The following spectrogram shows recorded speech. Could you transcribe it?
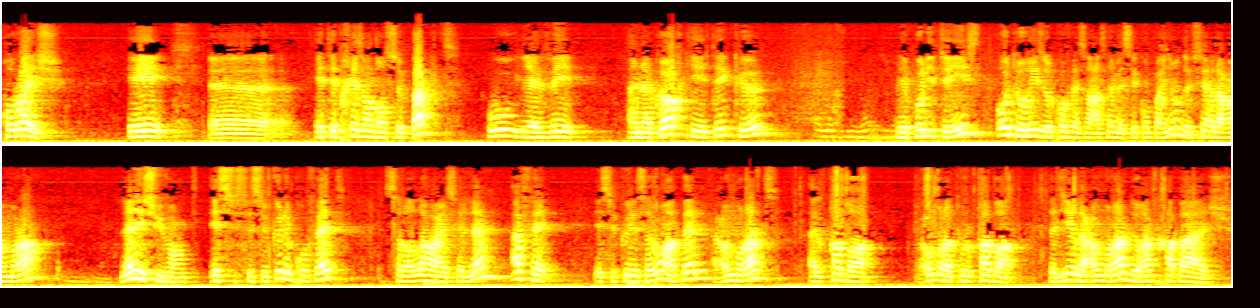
Quraysh et euh, était présent dans ce pacte où il y avait un accord qui était que les polythéistes autorisent le professeur Hassan et ses compagnons de faire la Umrah l'année suivante. Et c'est ce que le prophète sallallahu alayhi wa sallam a fait. Et ce que les savants appellent Umrat al-Qadha. Qadha. C'est-à-dire la Umrah de rattrapage.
